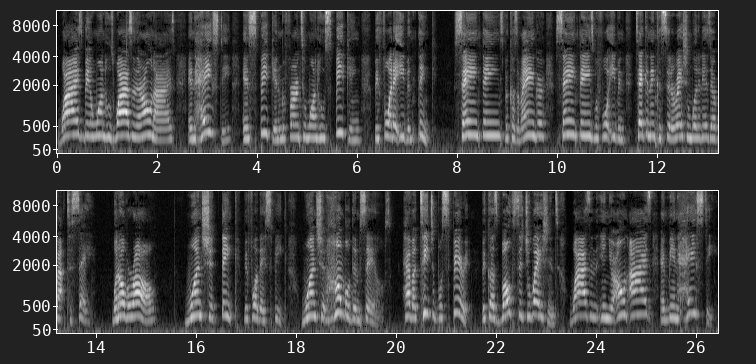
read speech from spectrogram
wise being one who's wise in their own eyes, and hasty in speaking, referring to one who's speaking before they even think. Saying things because of anger, saying things before even taking in consideration what it is they're about to say. But overall, one should think before they speak. One should humble themselves, have a teachable spirit, because both situations, wise in, in your own eyes and being hasty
